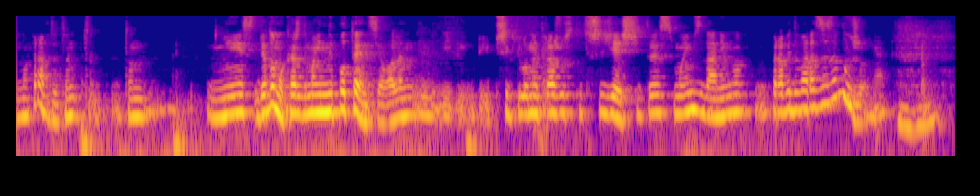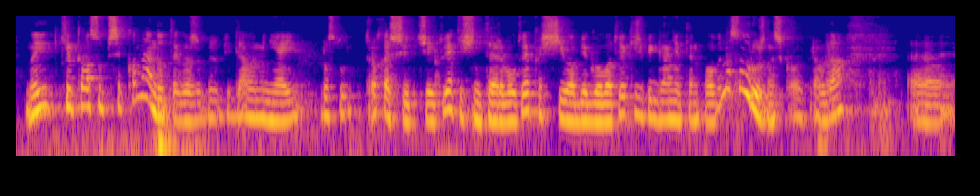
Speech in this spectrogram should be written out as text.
naprawdę, to, to, nie jest. Wiadomo, każdy ma inny potencjał, ale przy kilometrażu 130 to jest moim zdaniem no, prawie dwa razy za dużo. Nie? Mhm. No i kilka osób przekonałem do tego, żeby biegały mniej, po prostu trochę szybciej. Tu jakiś interwał, tu jakaś siła biegowa, tu jakieś bieganie tempowe. No są różne szkoły, prawda? E,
